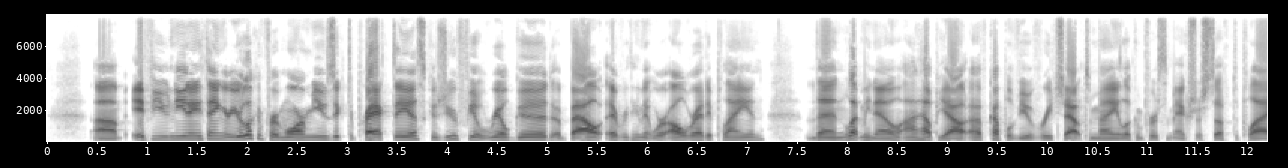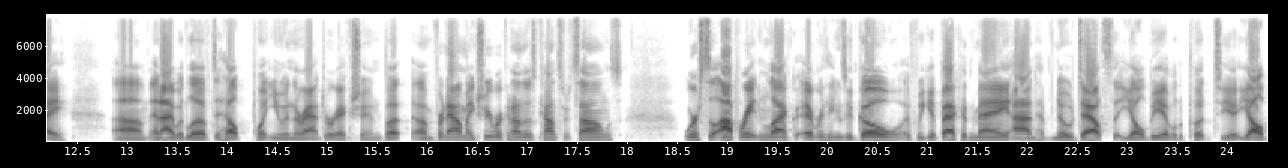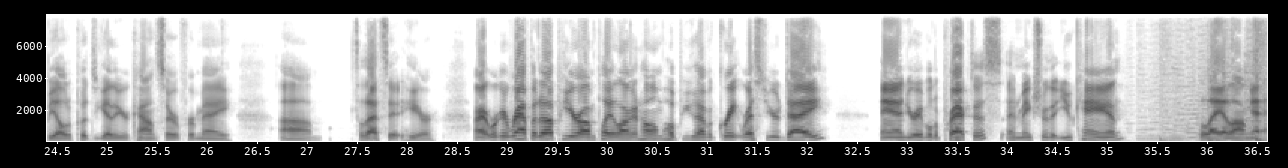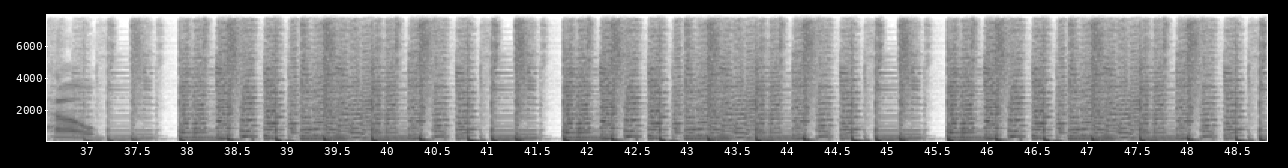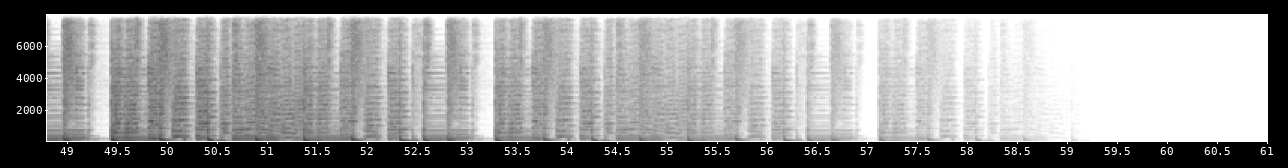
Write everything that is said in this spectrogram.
Um, if you need anything or you're looking for more music to practice because you feel real good about everything that we're already playing, then let me know. I'll help you out. A couple of you have reached out to me looking for some extra stuff to play. Um, and I would love to help point you in the right direction. But um, for now, make sure you're working on those concert songs. We're still operating like everything's a go. If we get back in May, I have no doubts that y'all be able to put to y'all be able to put together your concert for May. Um, so that's it here. All right, we're gonna wrap it up here on Play Along at Home. Hope you have a great rest of your day, and you're able to practice and make sure that you can play along at home.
